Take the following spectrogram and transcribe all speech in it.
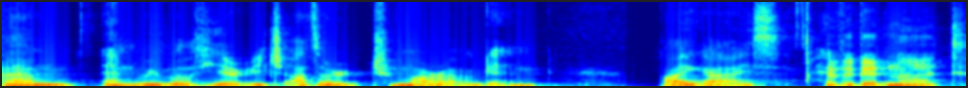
Um, and we will hear each other tomorrow again. Bye, guys. Have a good night.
